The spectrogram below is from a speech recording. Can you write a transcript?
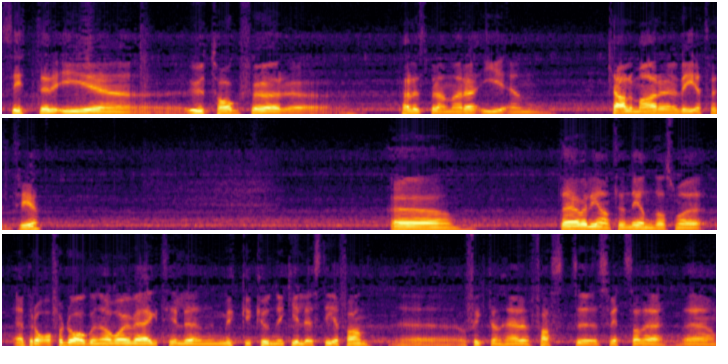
Sitter i eh, uttag för pelletsbrännare i en Kalmar V33. Eh, det är väl egentligen det enda som är, är bra för dagen. Jag var iväg till en mycket kunnig kille, Stefan, eh, och fick den här fastsvetsad här. Eh,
